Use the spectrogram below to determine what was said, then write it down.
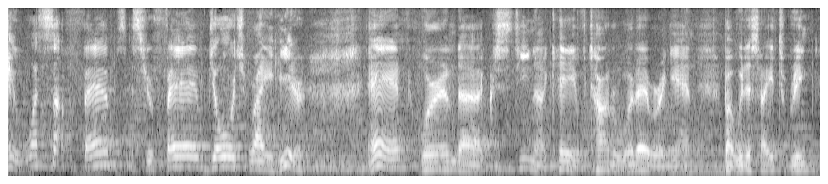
Hey, what's up, fams? It's your fam George right here. And we're in the Christina Cave Town or whatever again. But we decided to bring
